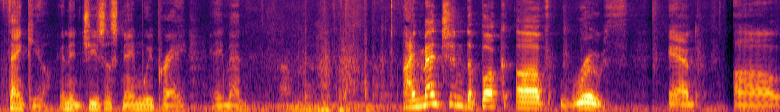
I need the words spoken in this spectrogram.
Thank you. And in Jesus' name we pray. Amen. I mentioned the book of Ruth and uh,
